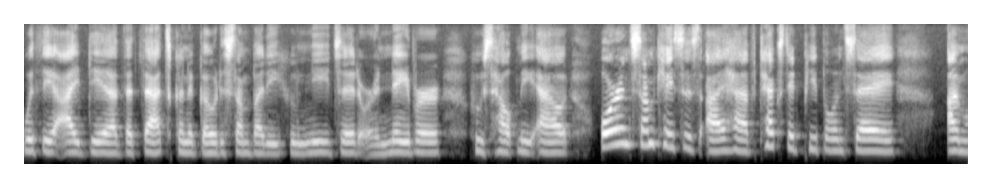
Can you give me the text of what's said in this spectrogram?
with the idea that that's going to go to somebody who needs it or a neighbor who's helped me out. Or in some cases, I have texted people and say, I'm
